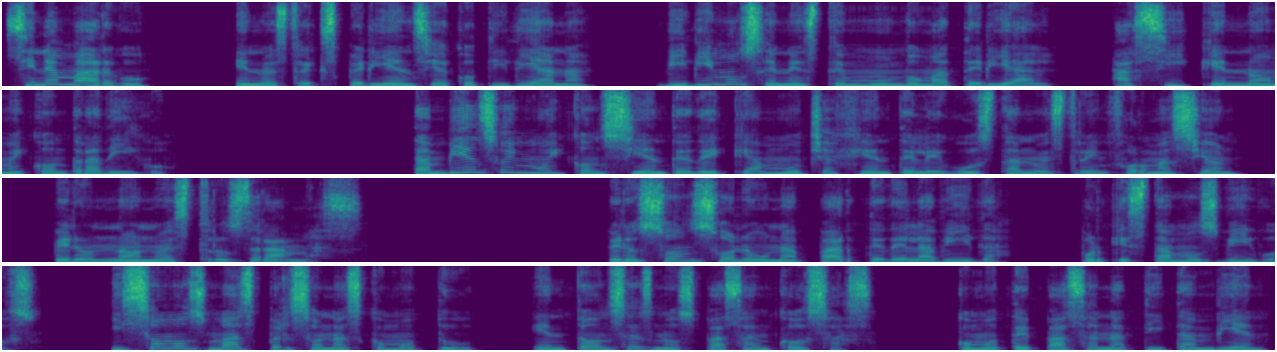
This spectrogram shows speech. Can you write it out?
Sin embargo, en nuestra experiencia cotidiana, vivimos en este mundo material, así que no me contradigo. También soy muy consciente de que a mucha gente le gusta nuestra información, pero no nuestros dramas pero son solo una parte de la vida, porque estamos vivos, y somos más personas como tú, entonces nos pasan cosas, como te pasan a ti también,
